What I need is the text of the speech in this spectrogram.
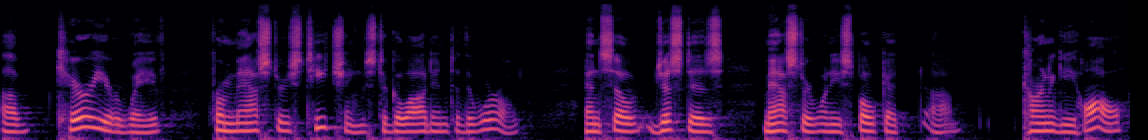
a carrier wave for Master's teachings to go out into the world. And so, just as Master, when he spoke at uh, Carnegie Hall,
